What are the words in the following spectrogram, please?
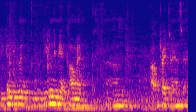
you can even you can leave me a comment. Um, I'll try to answer.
